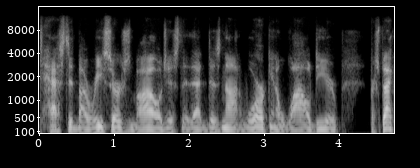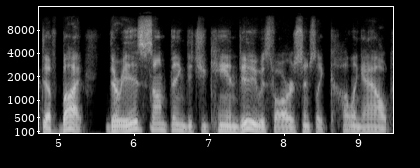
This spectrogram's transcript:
tested by researchers and biologists that that does not work in a wild deer perspective. But there is something that you can do as far as essentially culling out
